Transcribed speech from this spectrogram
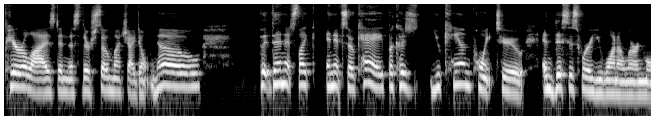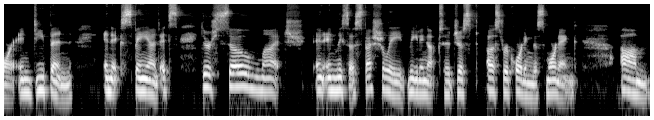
paralyzed in this, there's so much I don't know. But then it's like, and it's okay because you can point to, and this is where you want to learn more and deepen and expand. It's there's so much, and, and Lisa, especially leading up to just us recording this morning, um,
